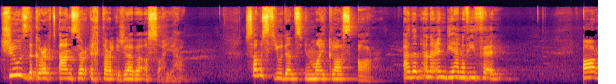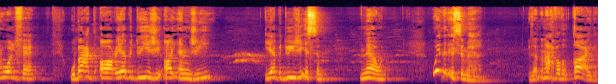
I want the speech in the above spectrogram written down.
Choose the correct answer اختر الإجابة الصحيحة. Some students in my class are. هذا أنا عندي هنا في فعل. are هو الفعل. وبعد are يا بده يجي ing يا بده يجي اسم noun. وين الاسم هان؟ إذا أنا أحفظ القاعدة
